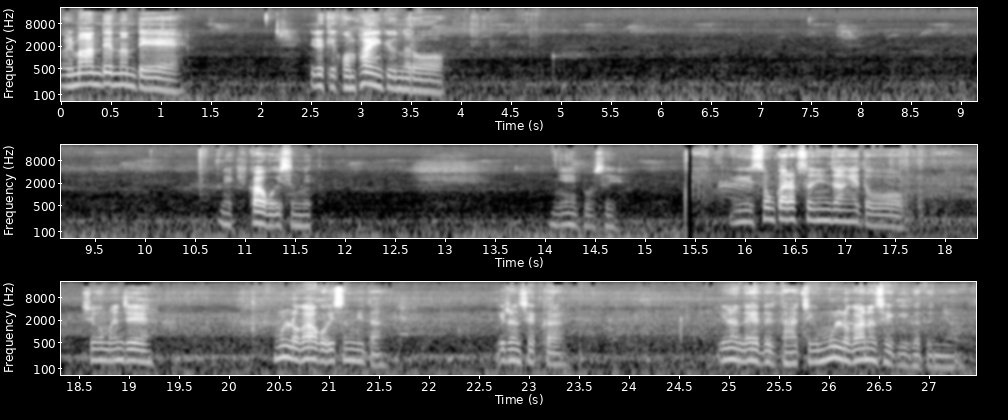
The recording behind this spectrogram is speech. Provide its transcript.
얼마 안 됐는데 이렇게 곰팡이 균으로 이렇게 가고 있습니다. 예, 보세요. 이 손가락 선인장에도 지금 이제 물러가고 있습니다. 이런 색깔. 이런 애들 다 지금 물러가는 색이거든요.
